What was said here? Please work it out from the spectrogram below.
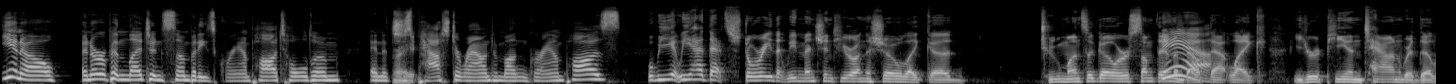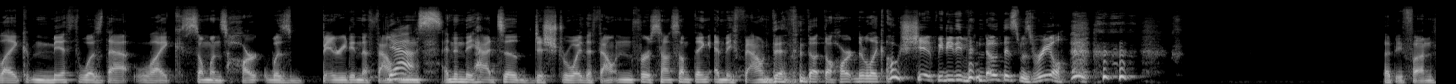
you know an urban legend somebody's grandpa told him and it's just passed around among grandpas Well, we we had that story that we mentioned here on the show like uh, two months ago or something Yeah. about that like European town where the like myth was that like someone's heart was buried in the fountain, Yes. and then they had to destroy the fountain for some, something, and they found the, the the heart. And they were like, "Oh shit, we didn't even know this was real." That'd be fun.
